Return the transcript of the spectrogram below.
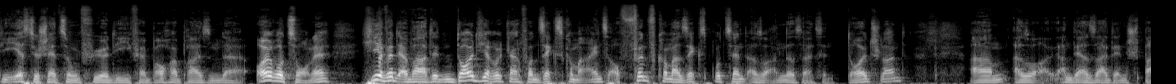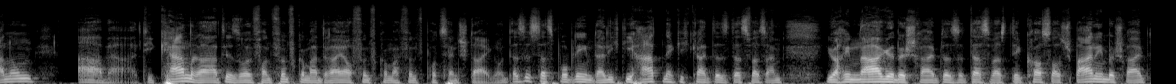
die erste Schätzung für die Verbraucherpreise in der Eurozone. Hier wird erwartet ein deutlicher Rückgang von 6,1 auf 5,6 Prozent, also anders als in Deutschland. Ähm, also an der Seite Entspannung. Aber die Kernrate soll von 5,3 auf 5,5 Prozent steigen. Und das ist das Problem. Da liegt die Hartnäckigkeit. Das ist das, was einem Joachim Nagel beschreibt. Das ist das, was De Kos aus Spanien beschreibt.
